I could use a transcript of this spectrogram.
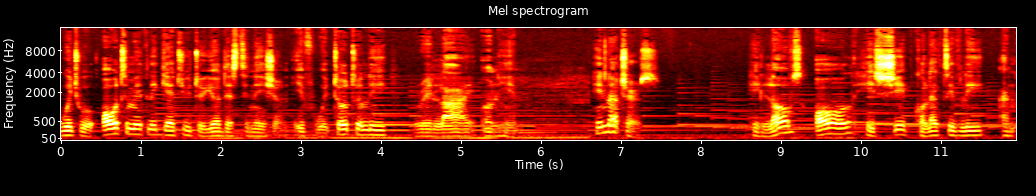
which will ultimately get you to your destination if we totally rely on Him. He nurtures. He loves all His sheep collectively and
